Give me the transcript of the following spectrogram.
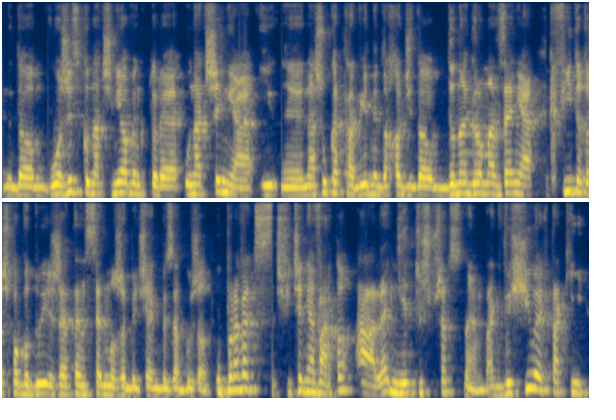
do łożysku naczyniowym, które unaczynia i e, nasz układ trawienny dochodzi do, do nagromadzenia krwi, to też powoduje, że ten sen może być jakby zaburzony. Uprawiać ćwiczenia warto, ale nie tuż przed snem. Tak? Wysiłek taki,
